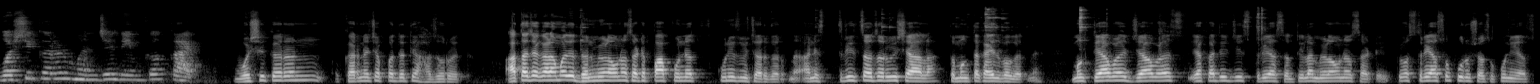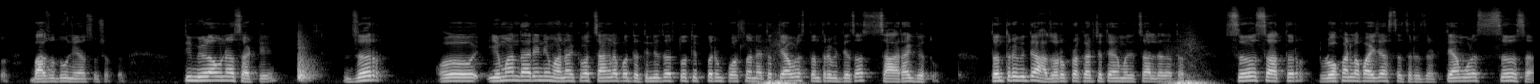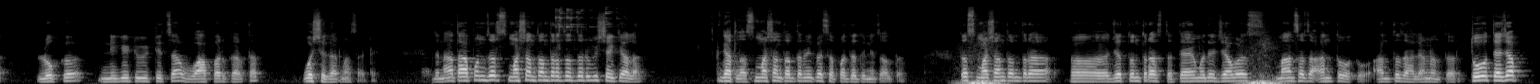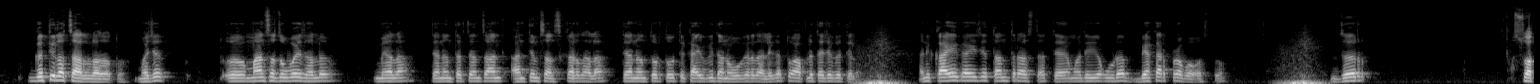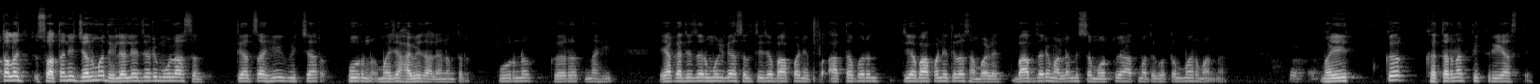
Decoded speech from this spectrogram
वशीकरण म्हणजे नेमकं काय? वशीकरण करण्याच्या पद्धती हजारो आहेत. आताच्या काळामध्ये धन मिळवण्यासाठी पाप पुण्यात कुणीच विचार करत नाही आणि स्त्रीचा जर विषय आला तर मग तर काहीच बघत नाही. मग त्यावेळेस ज्या वेळेस एखादी जी स्त्री असेल तिला मिळवण्यासाठी किंवा स्त्री असो पुरुष असो कुणी असो बाजू दोन्ही असू शकतं ती मिळवण्यासाठी जर इमानदारीने म्हणा किंवा चांगल्या पद्धतीने जर तो तिथपर्यंत पोहोचला नाही तर त्यावेळेस तंत्रविद्येचा सहारा घेतो. तंत्रविद्या हजारो प्रकारच्या त्यामध्ये चालल्या जातात. सहसा तर लोकांना पाहिजे असतंच रिझल्ट त्यामुळं सहसा लोक निगेटिव्हिटीचा वापर करतात वशीकरणासाठी. आणि आता आपण जर स्मशानतंत्राचा जर विषय केला घेतला स्मशानतंत्राने कसं पद्धतीने चालतं? तर स्मशानतंत्र जे तंत्र असतं त्यामध्ये ज्यावेळेस माणसाचा अंत होतो अंत झाल्यानंतर तो त्याच्या गतीला चालला जातो. म्हणजे माणसाचं वय झालं मेला त्यानंतर त्यांचा अंत अंतिम संस्कार झाला. त्यानंतर तो ते काही विधान वगैरे झाले का तो आपल्या त्याच्या गतीला. आणि काही काही जे तंत्र असतात त्यामध्ये एवढा बेकार प्रभाव असतो. जर स्वतःला स्वतःने जन्म दिलेले जरी मुलं असेल त्याचाही विचार पूर्ण म्हणजे हवी झाल्यानंतर पूर्ण करत नाही. एखादी जर मुलगी असेल तिच्या बापाने आतापर्यंत तिच्या बापाने तिला सांभाळले. बाप जरी म्हणला मी समोर तू आत्महत्या करतो मर म्हणणार म्हणजे इतकं खतरनाक ती क्रिया असते.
